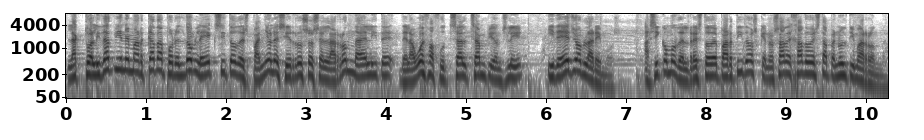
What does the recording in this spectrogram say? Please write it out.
La actualidad viene marcada por el doble éxito de españoles y rusos en la ronda élite de la UEFA Futsal Champions League y de ello hablaremos, así como del resto de partidos que nos ha dejado esta penúltima ronda.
